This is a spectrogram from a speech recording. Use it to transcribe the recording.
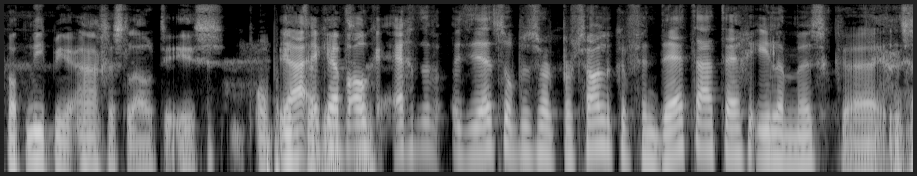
wat niet meer aangesloten is op Ja, internet. ik heb ook echt net zo op een soort persoonlijke vendetta tegen Elon Musk. eh, is.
